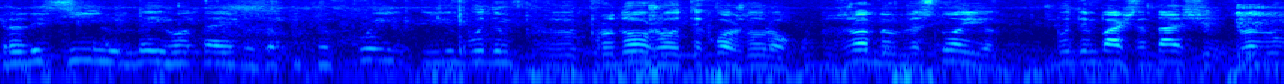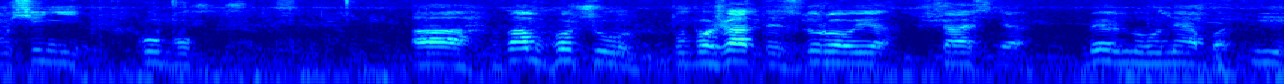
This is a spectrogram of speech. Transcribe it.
традиційний. Ми його якби започаткуємо і будемо е, продовжувати кожного року. Зробимо весною, будемо бачити далі, зробимо осінній кубок. А вам хочу побажати здоров'я, щастя, мирного неба і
